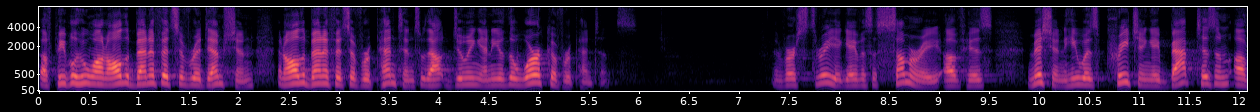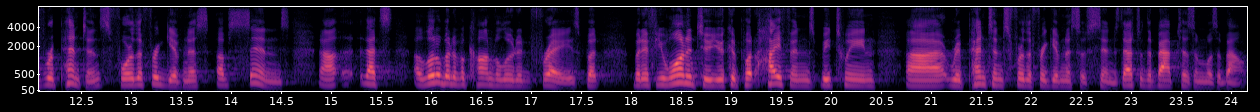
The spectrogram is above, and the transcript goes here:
of people who want all the benefits of redemption and all the benefits of repentance without doing any of the work of repentance. In verse 3, it gave us a summary of his mission. He was preaching a baptism of repentance for the forgiveness of sins. Now, that's a little bit of a convoluted phrase, but, but if you wanted to, you could put hyphens between uh, repentance for the forgiveness of sins. That's what the baptism was about.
